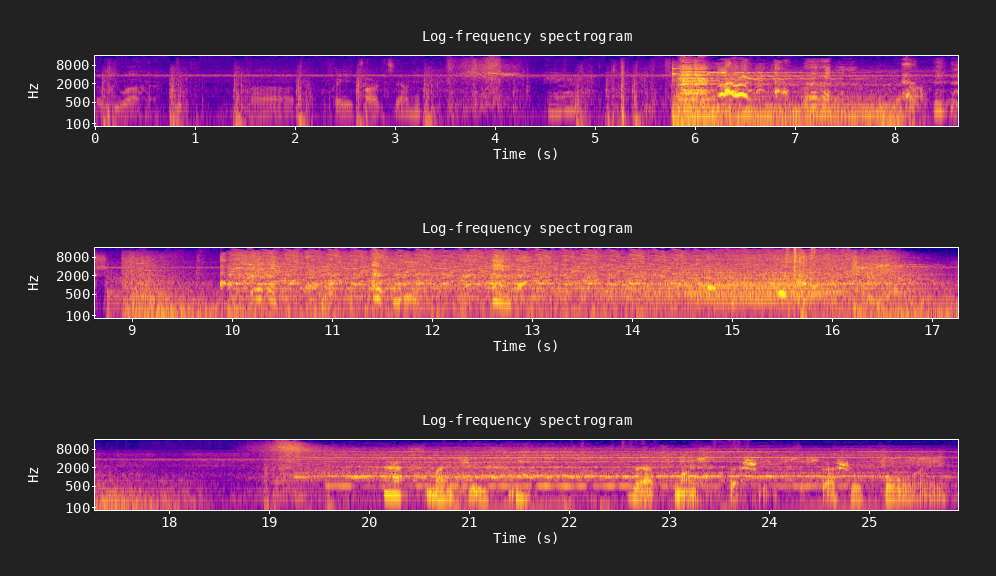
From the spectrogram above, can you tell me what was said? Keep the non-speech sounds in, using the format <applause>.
So you, uh, wanna play cards down here? Yeah, sure. That's my Jason. That's my special, special boy.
